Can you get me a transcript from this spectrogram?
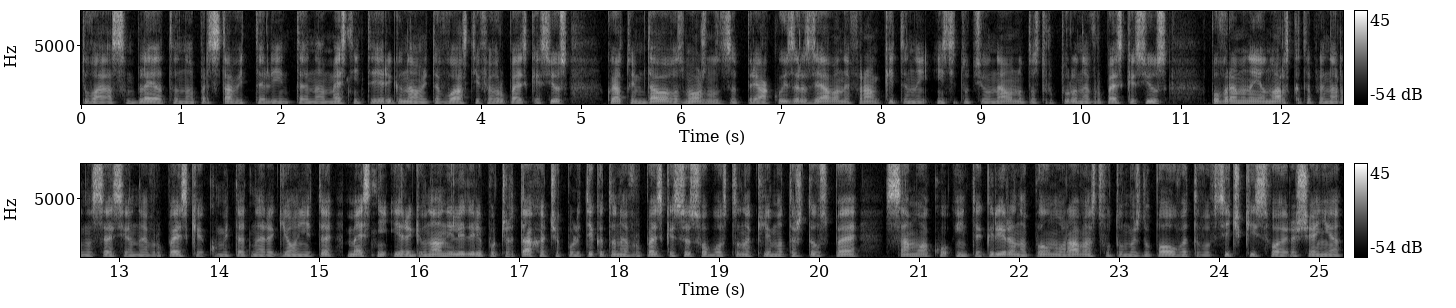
Това е асамблеята на представителите на местните и регионалните власти в Европейския съюз, която им дава възможност за пряко изразяване в рамките на институционалната структура на Европейския съюз. По време на януарската пленарна сесия на Европейския комитет на регионите, местни и регионални лидери подчертаха, че политиката на Европейския съюз в областта на климата ще успее само ако интегрира напълно равенството между половете във всички свои решения.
